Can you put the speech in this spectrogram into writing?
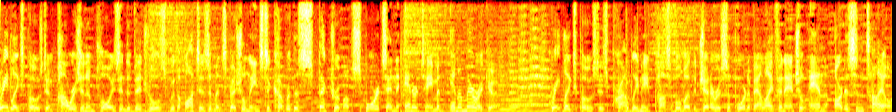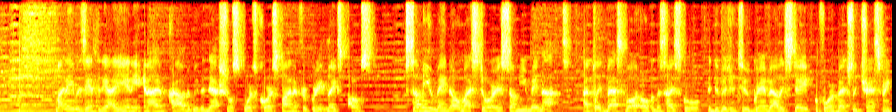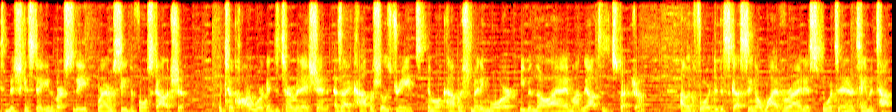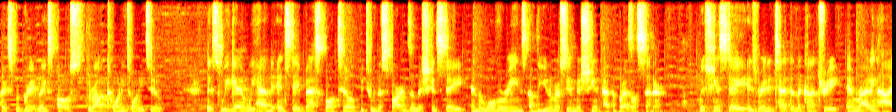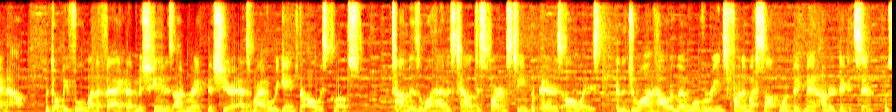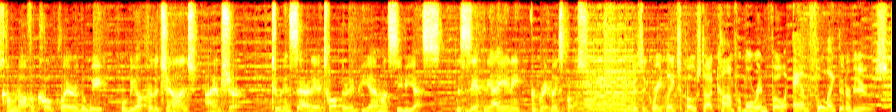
Great Lakes Post empowers and employs individuals with autism and special needs to cover the spectrum of sports and entertainment in America. Great Lakes Post is proudly made possible by the generous support of Ally Financial and Artisan Tile. My name is Anthony Ianni, and I am proud to be the national sports correspondent for Great Lakes Post. Some of you may know my story, some of you may not. I played basketball at Okemos High School in Division II Grand Valley State before eventually transferring to Michigan State University, where I received a full scholarship. It took hard work and determination as I accomplished those dreams and will accomplish many more, even though I am on the autism spectrum. I look forward to discussing a wide variety of sports and entertainment topics for Great Lakes Post throughout 2022. This weekend, we have the in state basketball tilt between the Spartans of Michigan State and the Wolverines of the University of Michigan at the Breslin Center. Michigan State is rated 10th in the country and riding high now. But don't be fooled by the fact that Michigan is unranked this year as rivalry games are always close. Tom Izzo will have his talented Spartans team prepared as always, and the Juwan Howard led Wolverines, fronted by sophomore big man Hunter Dickinson, who's coming off a co player of the week, will be up for the challenge, I am sure. Tune in Saturday at 12:30 p.m. on CBS. This is Anthony Ianni for Great Lakes Post. Visit greatlakespost.com for more info and full-length interviews.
